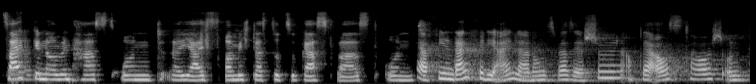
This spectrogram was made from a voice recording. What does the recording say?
Zeit ja. genommen hast. Und äh, ja, ich freue mich, dass du zu Gast warst. Und ja, vielen Dank für die Einladung. Es war sehr schön, auch der Austausch und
